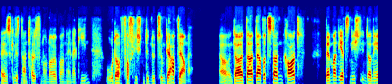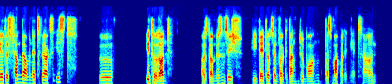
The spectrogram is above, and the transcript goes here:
eines gewissen Anteils von erneuerbaren Energien oder verpflichtende Nutzung der Abwärme. Ja, und da, da, da wird es dann gerade, wenn man jetzt nicht in der Nähe des Fernwärmenetzwerks ist, äh, interessant. Also da müssen sich die Data Center Gedanken drüber machen, was machen wir denn jetzt? Ja, und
